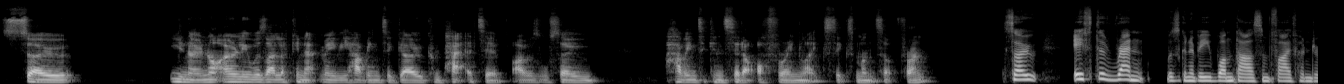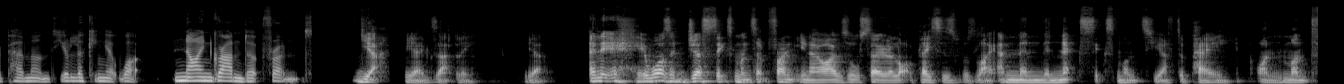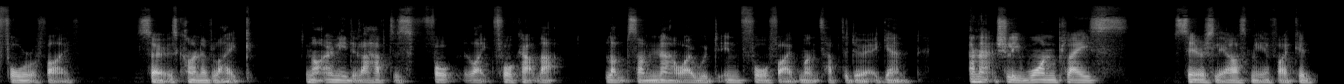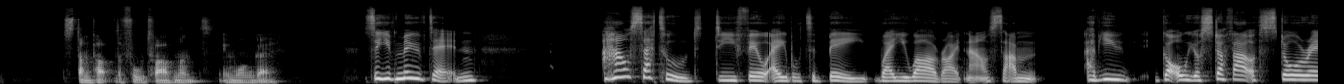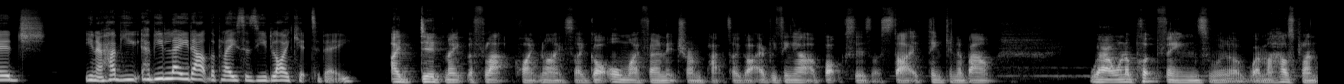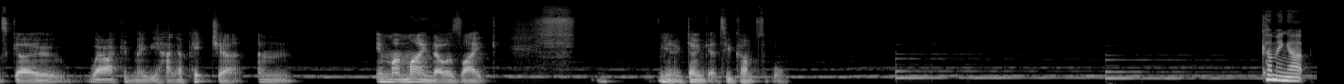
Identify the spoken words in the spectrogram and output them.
So, you know, not only was I looking at maybe having to go competitive, I was also having to consider offering like six months up front. So, if the rent was going to be 1,500 per month, you're looking at what, nine grand up front? Yeah, yeah, exactly. Yeah. And it, it wasn't just six months up front, you know, I was also, a lot of places was like, and then the next six months you have to pay on month four or five. So it was kind of like, not only did I have to for, like fork out that lump sum now, I would in four or five months have to do it again. And actually, one place seriously asked me if I could stump up the full 12 months in one go. So you've moved in. How settled do you feel able to be where you are right now, Sam? Have you got all your stuff out of storage? You know, have you have you laid out the places you'd like it to be? I did make the flat quite nice. I got all my furniture unpacked. I got everything out of boxes. I started thinking about where I want to put things, where, where my houseplants go, where I could maybe hang a picture. And in my mind, I was like, you know, don't get too comfortable. Coming up,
